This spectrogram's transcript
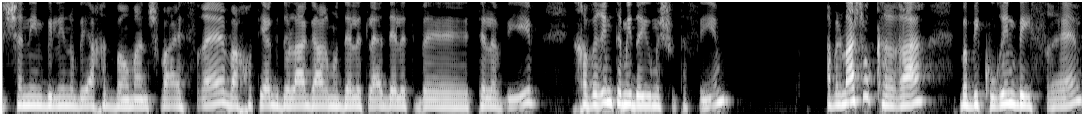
שנים בילינו ביחד באומן 17, ואחותי הגדולה גרנו דלת ליד דלת בתל אביב. חברים תמיד היו משותפים. אבל משהו קרה בביקורים בישראל,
